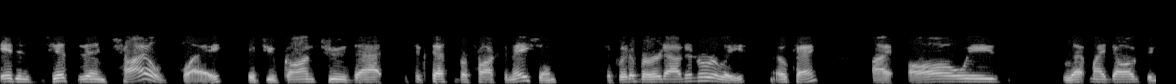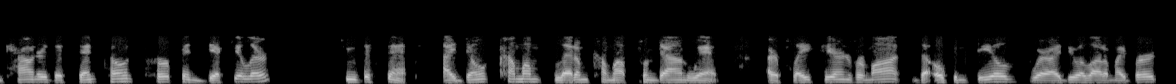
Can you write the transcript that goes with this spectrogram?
It is just then child's play if you've gone through that successive approximation to put a bird out in a release. Okay. I always let my dogs encounter the scent cone perpendicular to the scent. I don't come them, let them come up from downwind. Our place here in Vermont, the open fields where I do a lot of my bird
